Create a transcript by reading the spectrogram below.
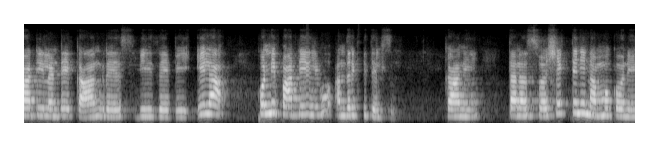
పార్టీలు అంటే కాంగ్రెస్ బీజేపీ ఇలా కొన్ని పార్టీలు అందరికీ తెలుసు. కానీ తన స్వశక్తిని నమ్ముకొని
